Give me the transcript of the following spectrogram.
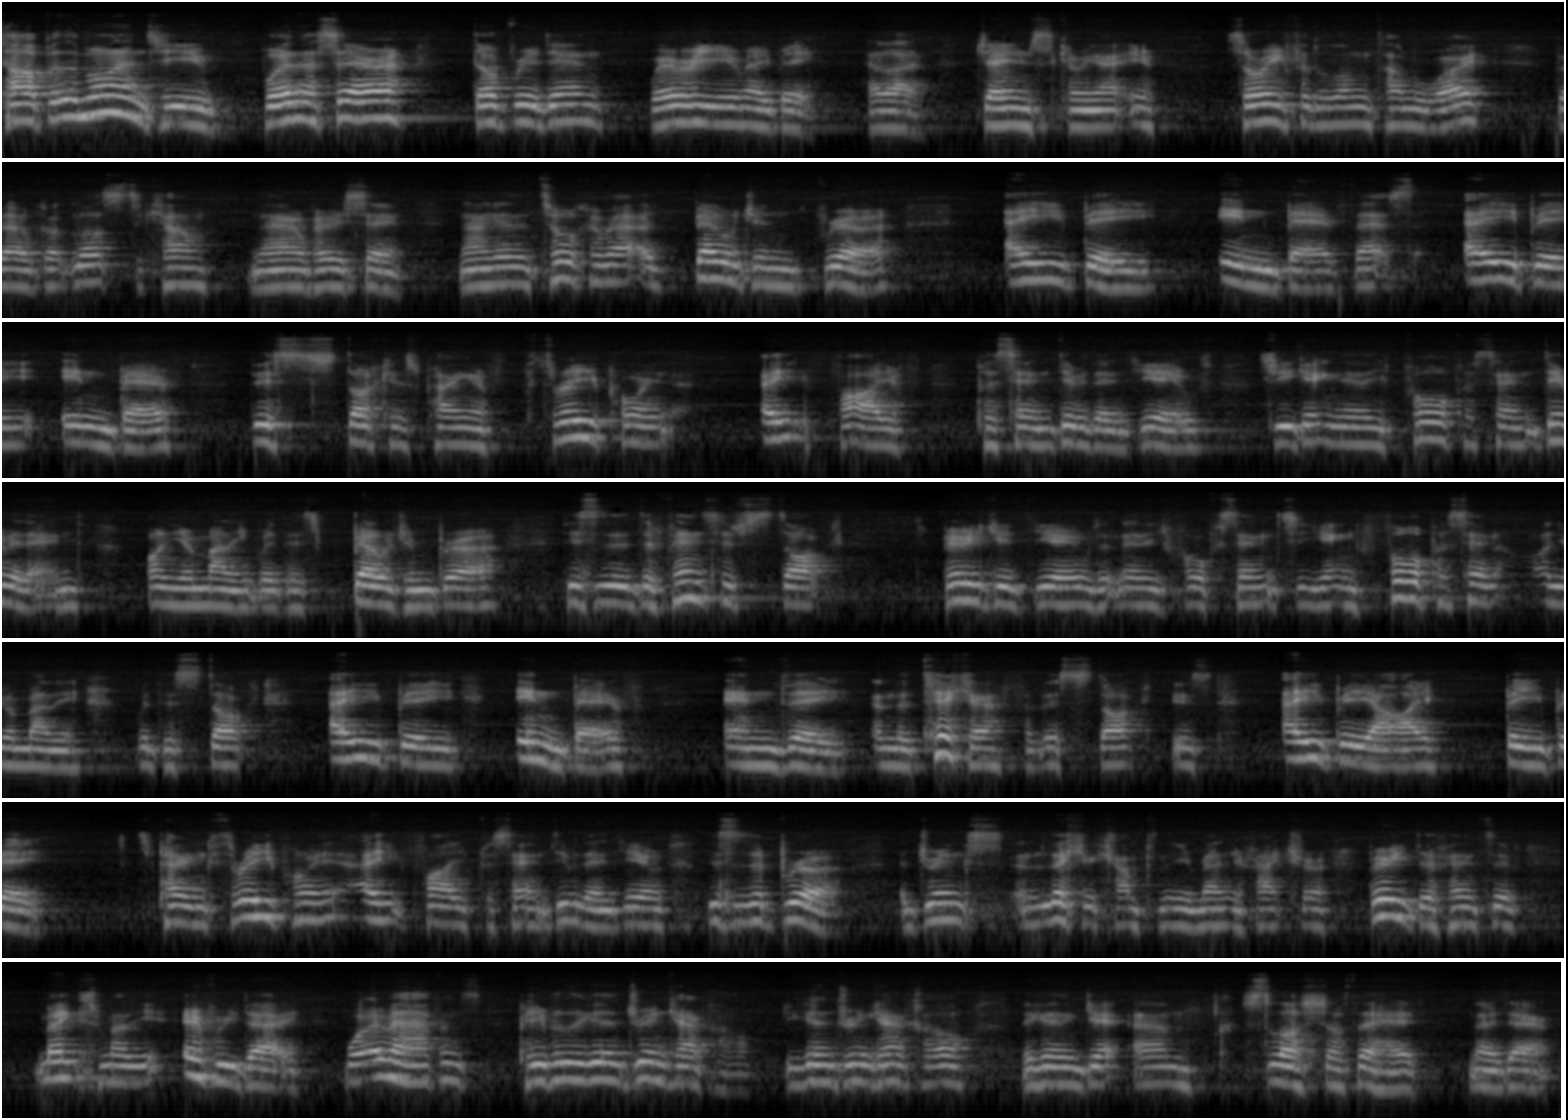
Top of the morning to you. Buenos Aires, Dobry Den, wherever you may be. Hello, James coming at you. Sorry for the long time away, but I've got lots to come now very soon. Now I'm going to talk about a Belgian brewer, AB InBev. That's AB InBev. This stock is paying a 3.85% dividend yield, so you're getting nearly 4% dividend on your money with this Belgian brewer. This is a defensive stock, very good yield at nearly 4%, so you're getting 4% on your money with this stock. AB InBev NV, and the ticker for this stock is ABIBB. Paying 3.85% dividend yield. This is a brewer, a drinks and liquor company manufacturer, very defensive, makes money every day. Whatever happens, people are going to drink alcohol. You're going to drink alcohol, they're going to get um, sloshed off their head, no doubt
